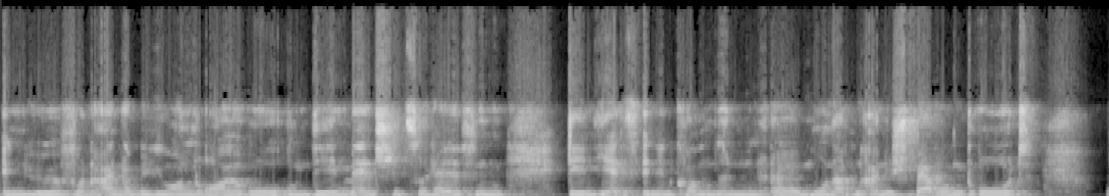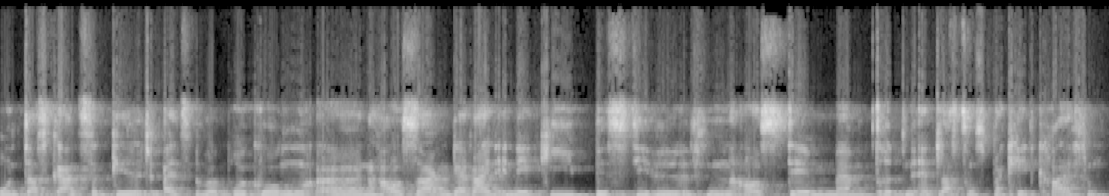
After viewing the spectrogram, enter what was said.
in Höhe von einer Million Euro, um den Menschen zu helfen, denen jetzt in den kommenden äh, Monaten eine Sperrung droht und das Ganze gilt als Überbrückung äh, nach Aussagen der Rheinenergie, bis die Hilfen aus dem ähm, dritten Entlastungspaket greifen.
